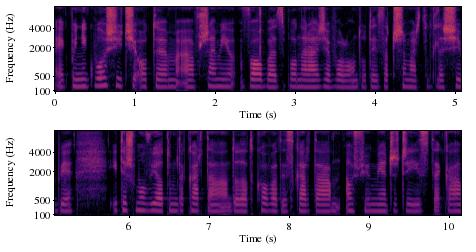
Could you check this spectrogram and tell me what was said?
jakby nie głosić o tym e, wszemi wobec, bo na razie wolą tutaj zatrzymać to dla siebie. I też mówi o tym ta karta dodatkowa, to jest karta ośmiu mieczy, czyli jest taka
